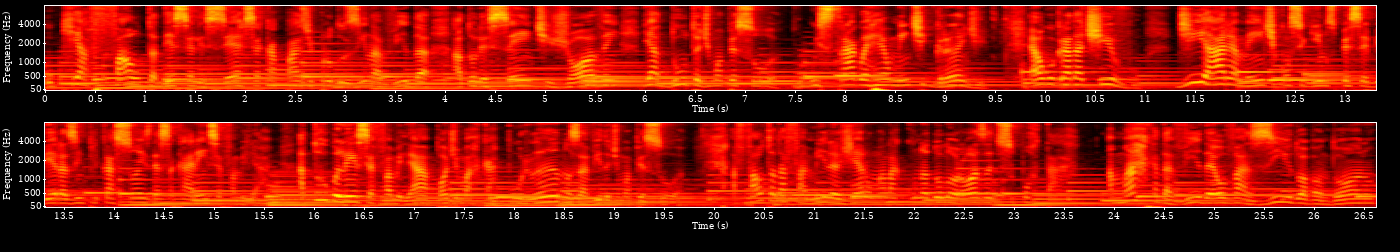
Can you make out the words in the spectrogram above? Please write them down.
o que a falta desse alicerce é capaz de produzir na vida adolescente, jovem e adulta de uma pessoa. O estrago é realmente grande, é algo gradativo Diariamente conseguimos perceber as implicações dessa carência familiar. A turbulência familiar pode marcar por anos a vida de uma pessoa. A falta da família gera uma lacuna dolorosa de suportar. A marca da vida é o vazio do abandono,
